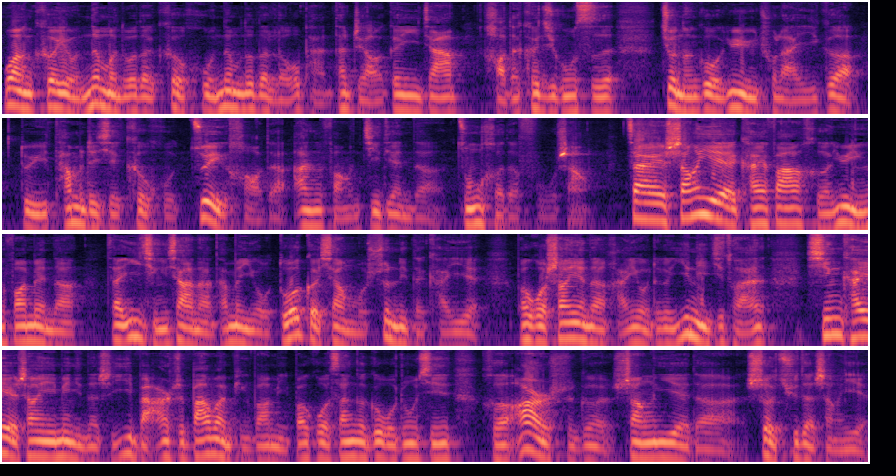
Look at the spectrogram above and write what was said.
万科有那么多的客户，那么多的楼盘，它只要跟一家好的科技公司，就能够孕育出来一个对于他们这些客户最好的安防机电的综合的服务商。在商业开发和运营方面呢，在疫情下呢，他们有多个项目顺利的开业，包括商业呢，还有这个印尼集团新开业商业面积呢是一百二十八万平方米，包括三个购物中心和二十个商业的社区的商业，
